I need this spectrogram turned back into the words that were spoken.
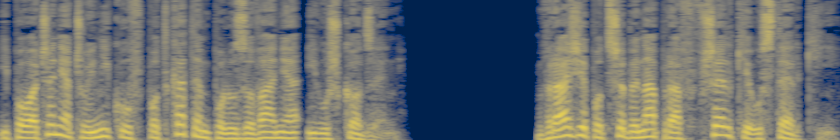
i połaczenia czujników pod katem poluzowania i uszkodzeń. W razie potrzeby napraw wszelkie usterki.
